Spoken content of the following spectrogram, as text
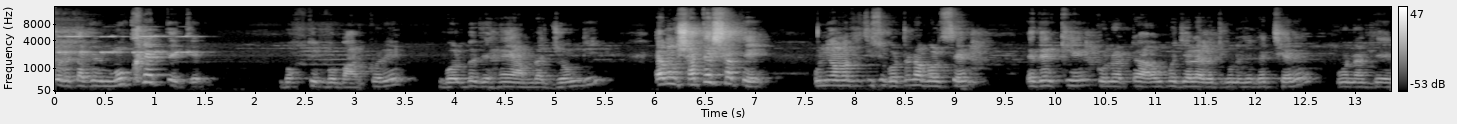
করে তাদের মুখের থেকে বক্তব্য বার করে বলবে যে হ্যাঁ আমরা জঙ্গি। এবং সাথে সাথে উনি আমাকে কিছু ঘটনা বলছেন। এদেরকে কোনো একটা উপজেলায় বা কোনো জায়গায় ছেড়ে ওনাদের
